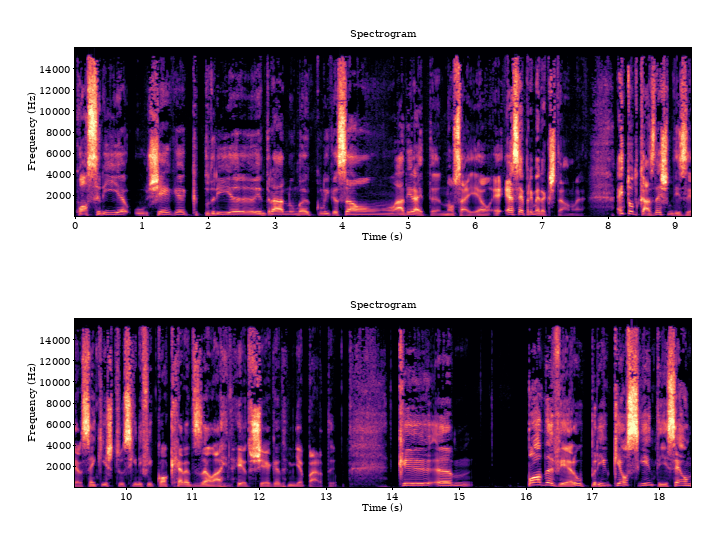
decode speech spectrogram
Qual seria o Chega que poderia entrar numa coligação à direita? Não sei. É, é, essa é a primeira questão, não é? Em todo caso, deixe-me dizer, sem que isto signifique qualquer adesão à ideia do Chega, da minha parte, que hum, pode haver o perigo que é o seguinte, isso é, um,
